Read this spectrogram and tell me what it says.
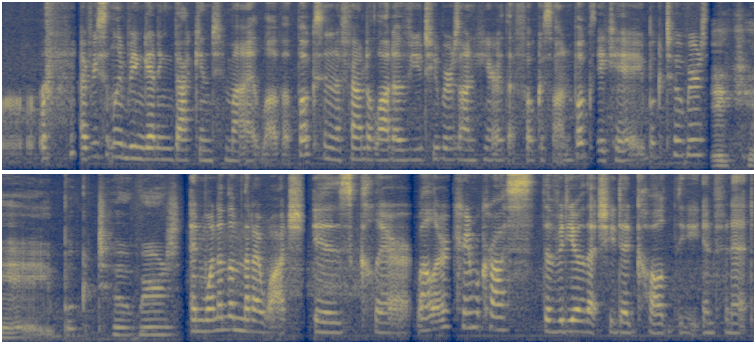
I've recently been getting back into my love of books, and I found a lot of YouTubers on here that focus on books, aka booktubers. aka booktubers. And one of them that I watched is Claire Weller. I came across the video that she did called The Infinite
